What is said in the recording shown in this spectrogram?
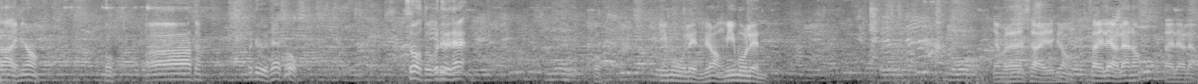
ชายพี่น้อง โอ้อ่าตัวก็ดื้อแท้โชคโซ่ตัวก็ดื้อแท้โอ้มีหมูเล่นพี่น้องมีหมูเล่นยังไม่ได้ใส่พี่น้องใส่แล้วแล้วเนาะใส่แล้วแล้ว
